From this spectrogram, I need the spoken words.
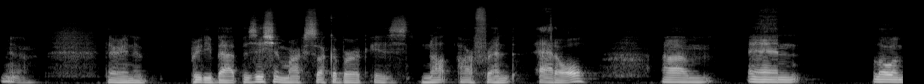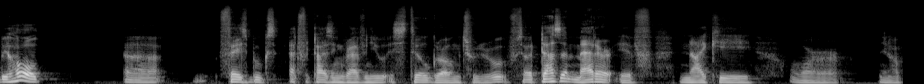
you know they're in a pretty bad position. Mark Zuckerberg is not our friend at all, um, and lo and behold, uh, Facebook's advertising revenue is still growing through the roof. So it doesn't matter if Nike or you know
